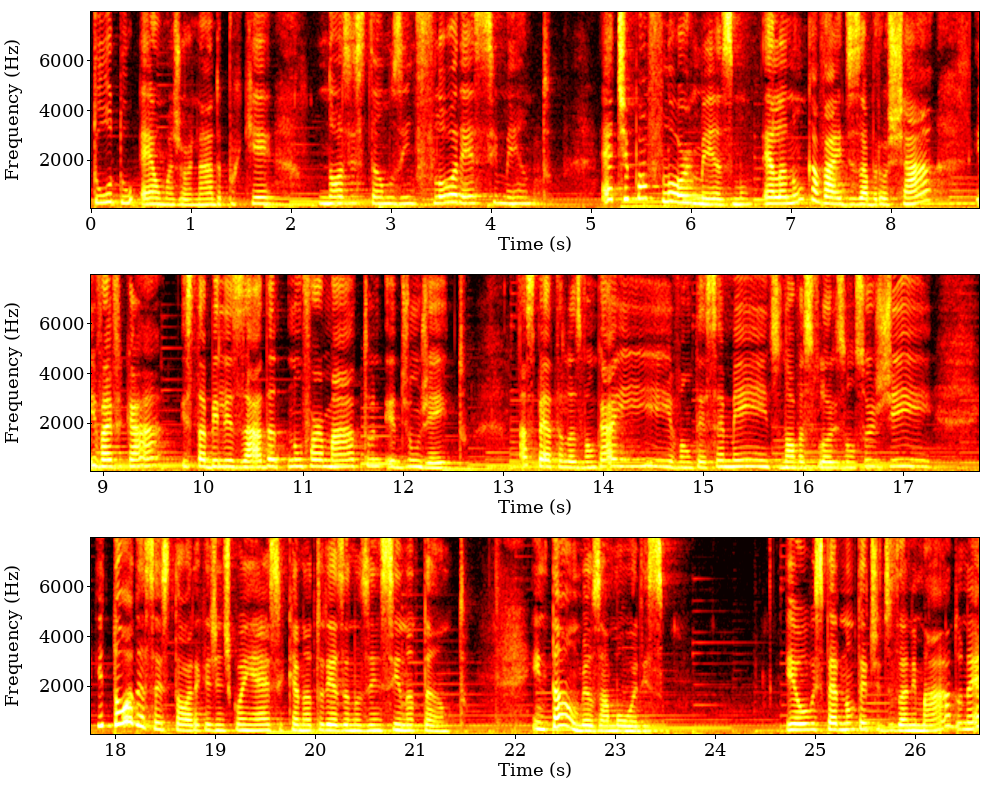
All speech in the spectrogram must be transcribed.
Tudo é uma jornada porque nós estamos em florescimento. É tipo a flor mesmo. Ela nunca vai desabrochar e vai ficar estabilizada num formato de um jeito as pétalas vão cair, vão ter sementes, novas flores vão surgir. E toda essa história que a gente conhece, que a natureza nos ensina tanto. Então, meus amores, eu espero não ter te desanimado, né?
